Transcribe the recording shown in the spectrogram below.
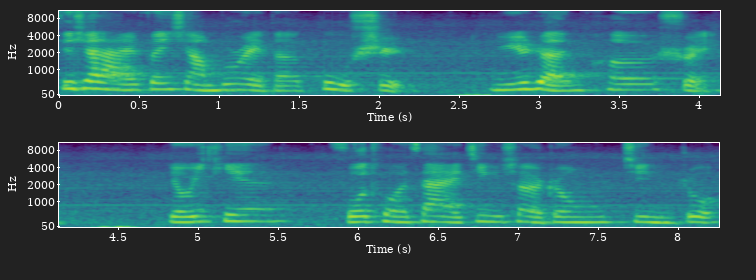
接下来分享波瑞的故事：渔人喝水。有一天。佛陀在静舍中静坐，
